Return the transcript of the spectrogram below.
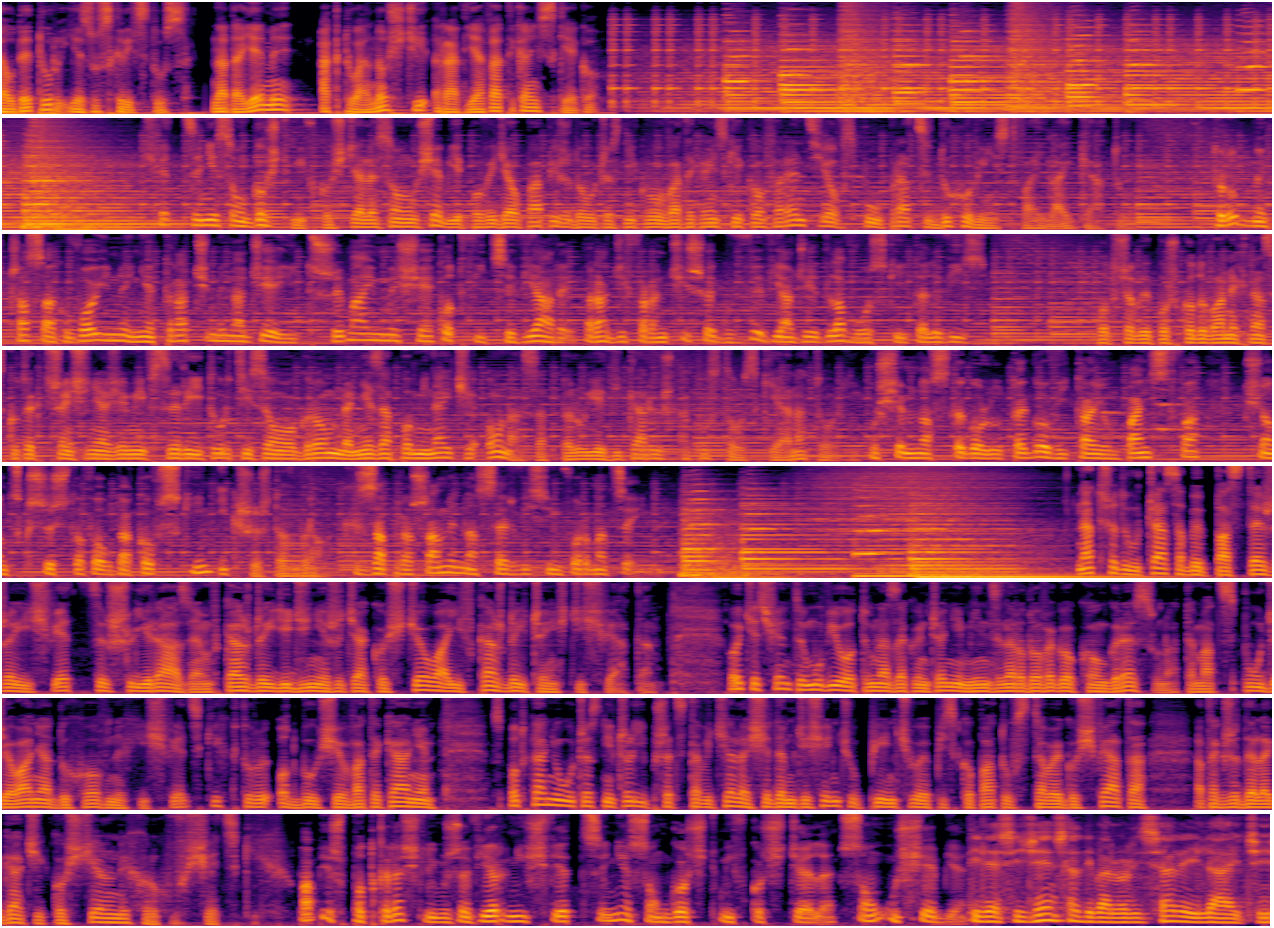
Laudetur Jezus Chrystus. Nadajemy aktualności Radia Watykańskiego. Świeccy nie są gośćmi w kościele, są u siebie, powiedział papież do uczestników watykańskiej konferencji o współpracy duchowieństwa i laikatu. W trudnych czasach wojny nie traćmy nadziei, trzymajmy się kotwicy wiary, radzi Franciszek w wywiadzie dla włoskiej telewizji. Potrzeby poszkodowanych na skutek trzęsienia ziemi w Syrii i Turcji są ogromne. Nie zapominajcie o nas, apeluje wikariusz apostolski Anatolii. 18 lutego witają Państwa ksiądz Krzysztof Ołdakowski i Krzysztof Brąk. Zapraszamy na serwis informacyjny. Nadszedł czas, aby pasterze i świeccy szli razem w każdej dziedzinie życia Kościoła i w każdej części świata. Ojciec Święty mówił o tym na zakończenie Międzynarodowego Kongresu na temat współdziałania duchownych i świeckich, który odbył się w Watykanie. W spotkaniu uczestniczyli przedstawiciele 75 episkopatów z całego świata, a także delegaci kościelnych ruchów świeckich. Papież podkreślił, że wierni świeccy nie są gośćmi w kościele, są u siebie. L'esigenza di valorizzare i laici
